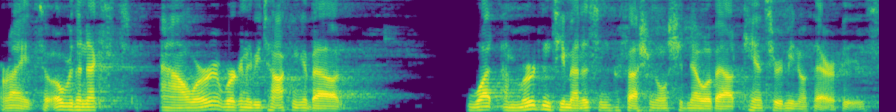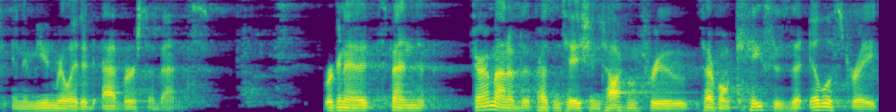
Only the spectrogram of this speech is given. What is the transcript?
All right, so over the next hour, we're going to be talking about what emergency medicine professionals should know about cancer immunotherapies and immune related adverse events. We're going to spend a fair amount of the presentation talking through several cases that illustrate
